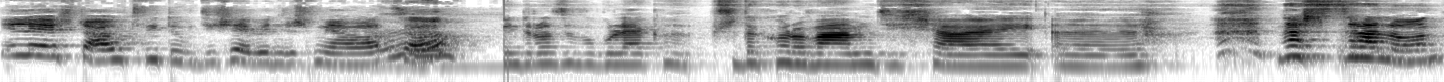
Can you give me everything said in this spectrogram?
Ile jeszcze outfitów dzisiaj będziesz miała, co? Moi drodzy, w ogóle jak przydekorowałam dzisiaj e, nasz salon,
